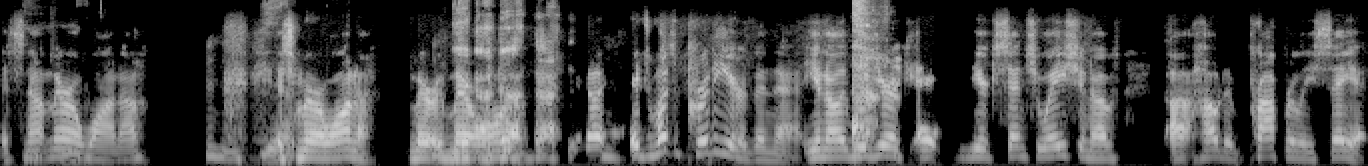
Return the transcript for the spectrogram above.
It's not Mhm. marijuana. mhm. Yeah. It's marijuana. Mar- marijuana. Yeah. You know, it's much prettier than that. You know, with your the accentuation of uh, how to properly say it.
